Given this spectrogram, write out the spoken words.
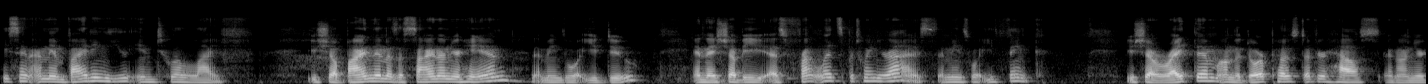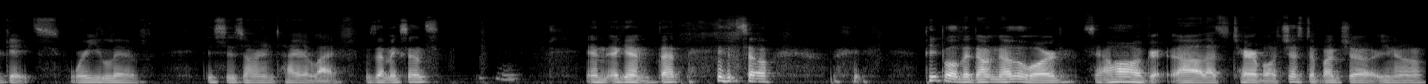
He's saying, I'm inviting you into a life. You shall bind them as a sign on your hand. That means what you do. And they shall be as frontlets between your eyes. That means what you think. You shall write them on the doorpost of your house and on your gates, where you live. This is our entire life. Does that make sense? Mm-hmm. And again, that so people that don't know the Lord say, "Oh, oh, that's terrible. It's just a bunch of you know,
